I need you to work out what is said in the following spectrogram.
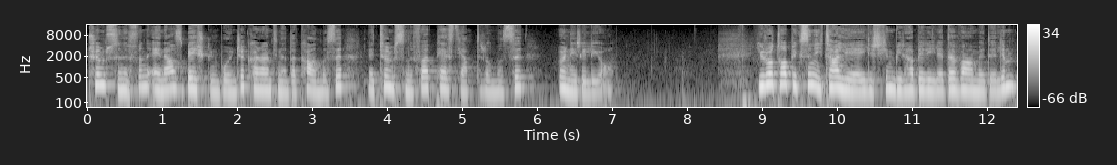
tüm sınıfın en az 5 gün boyunca karantinada kalması ve tüm sınıfa test yaptırılması öneriliyor. Eurotopics'in İtalya'ya ilişkin bir haberiyle devam edelim.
